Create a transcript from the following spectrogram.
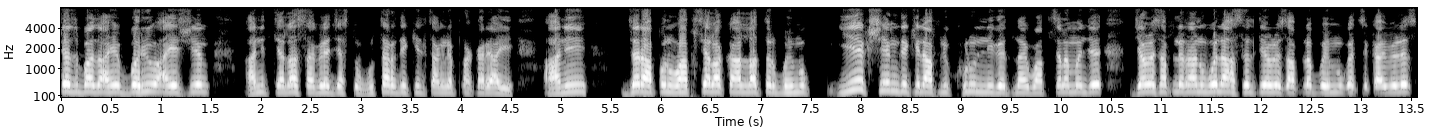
टचबाज आहे भरीव आहे शेंग. आणि त्याला सगळ्यात जास्त उतार देखील चांगल्या प्रकारे आहे. आणि जर आपण वापस्याला काढला तर भुईमुग एक शेंग देखील आपली खुडून निघत नाही. वापस्याला म्हणजे ज्यावेळेस आपलं रान वलं असेल त्यावेळेस आपल्या भुईमुगाचे काही वेळेस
